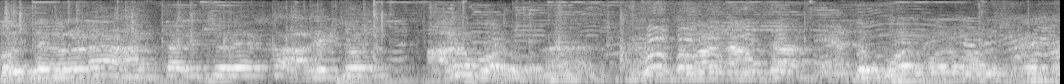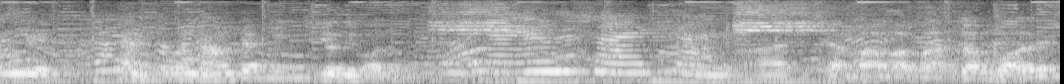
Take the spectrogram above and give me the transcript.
বলতে হলো না হাততালি চলে আসতো আরেকজন আরও বড়। হ্যাঁ হ্যাঁ, তোমার নামটা এত বড় বড় মানুষের সঙ্গে হ্যাঁ তোমার নামটা কি যদি বলো। আচ্ছা বাবা বাবা তো বয়স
